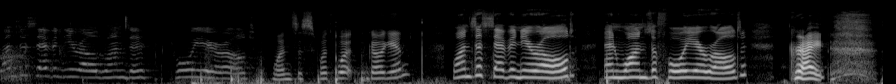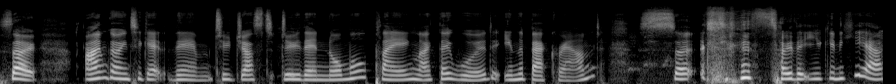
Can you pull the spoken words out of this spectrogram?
One's a seven year old, one's a four year old. One's a, what, what, go again? One's a seven year old, and one's a four year old. Great. So, I'm going to get them to just do their normal playing like they would in the background so so that you can hear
